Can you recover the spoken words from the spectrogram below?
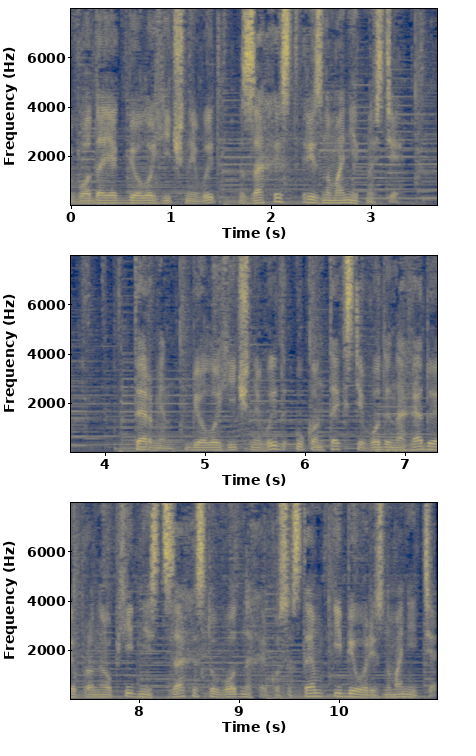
Вода як біологічний вид, захист різноманітності. Термін біологічний вид у контексті води нагадує про необхідність захисту водних екосистем і біорізноманіття.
